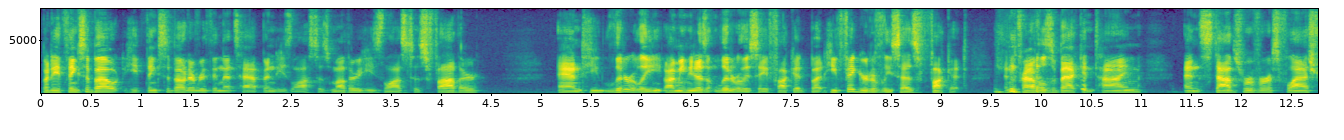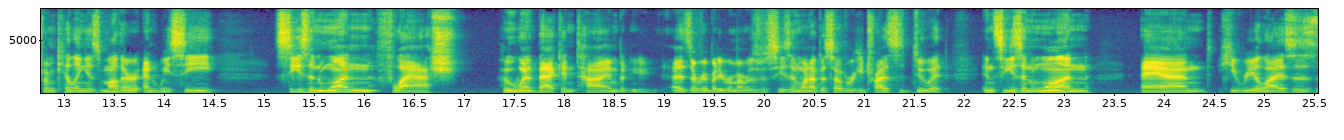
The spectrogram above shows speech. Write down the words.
but he thinks about he thinks about everything that's happened. He's lost his mother, he's lost his father, and he literally, I mean, he doesn't literally say fuck it, but he figuratively says fuck it and travels back in time and stops Reverse Flash from killing his mother. And we see season one Flash who went back in time, but you, as everybody remembers, there's a season one episode where he tries to do it in season one. And he realizes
